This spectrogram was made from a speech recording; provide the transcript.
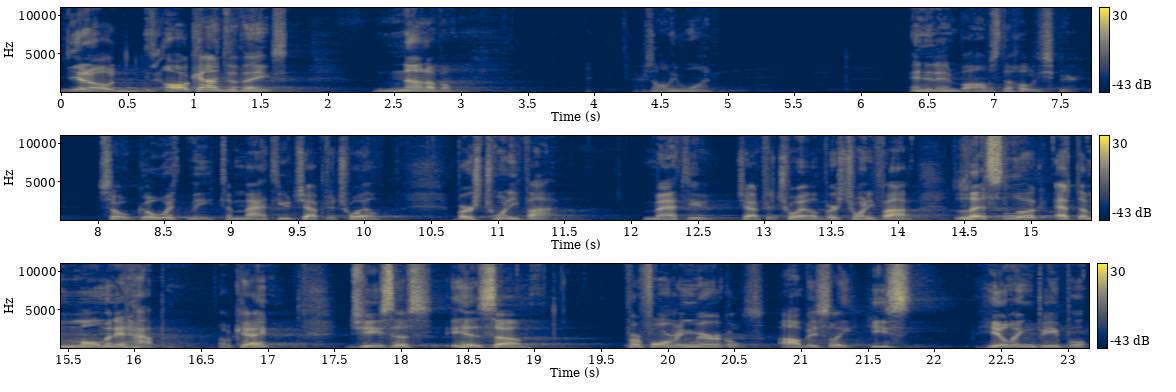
you know, all kinds of things. None of them there's only one, and it involves the Holy Spirit. So go with me to Matthew chapter 12, verse 25. Matthew chapter 12, verse 25. Let's look at the moment it happened, okay? Jesus is um, performing miracles, obviously. He's healing people,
